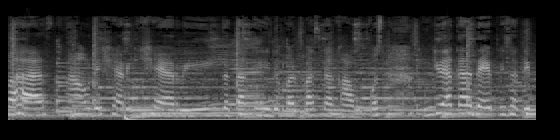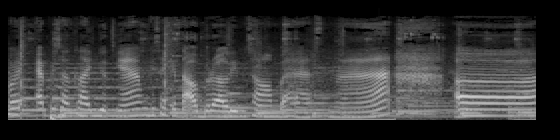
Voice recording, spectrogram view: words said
Mas. Nah udah sharing-sharing tentang kehidupan pasca kampus. Mungkin akan ada episode episode selanjutnya. Yang bisa kita obrolin sama Mbak Hasna. Uh,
